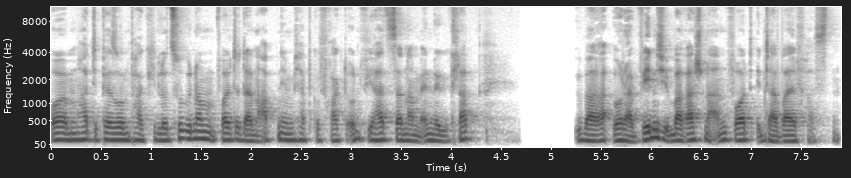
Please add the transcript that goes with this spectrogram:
ähm, hat die Person ein paar Kilo zugenommen, wollte dann abnehmen. Ich habe gefragt, und wie hat es dann am Ende geklappt? Überra oder wenig überraschende Antwort, Intervallfasten.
